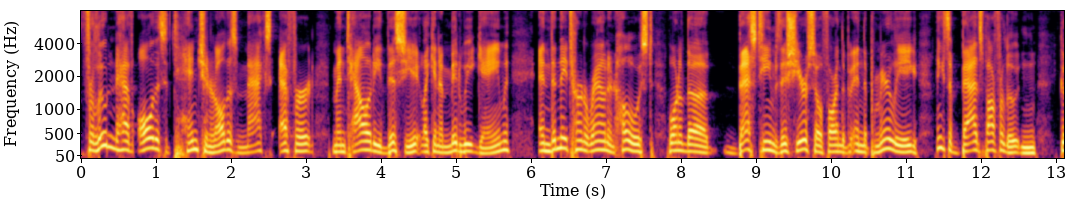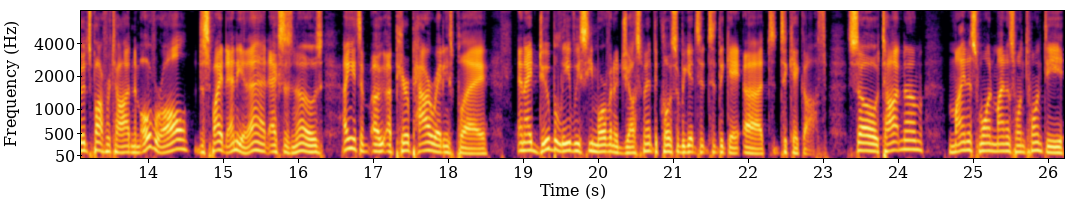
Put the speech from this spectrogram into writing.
for Luton to have all this attention and all this max effort mentality this year, like in a midweek game, and then they turn around and host one of the best teams this year so far in the in the Premier League, I think it's a bad spot for Luton. Good spot for Tottenham overall. Despite any of that, X's and O's, I think it's a, a, a pure power ratings play and I do believe we see more of an adjustment the closer we get to, to the game uh, to, to kickoff. So Tottenham minus one, minus one twenty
